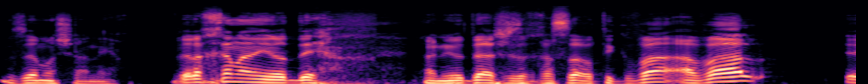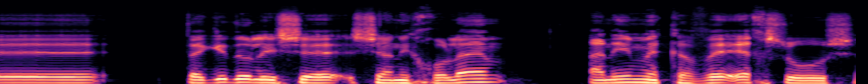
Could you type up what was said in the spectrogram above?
זה מה שאני יכול. ולכן אני יודע, אני יודע שזה חסר תקווה, אבל אה, תגידו לי ש, שאני חולם, אני מקווה איכשהו ש,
